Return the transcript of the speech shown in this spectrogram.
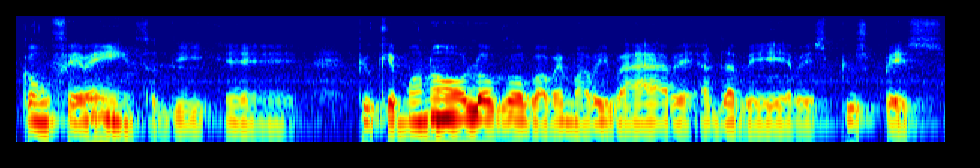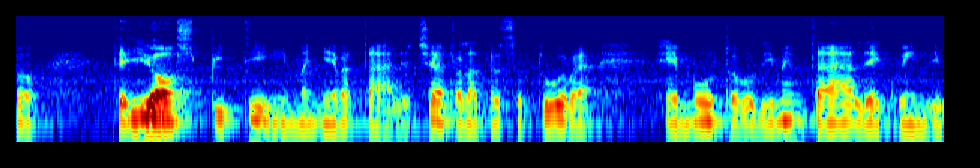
conferenza, di, eh, più che monologo, vorremmo arrivare ad avere più spesso degli ospiti in maniera tale. Certo l'attrezzatura è molto rudimentale, quindi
